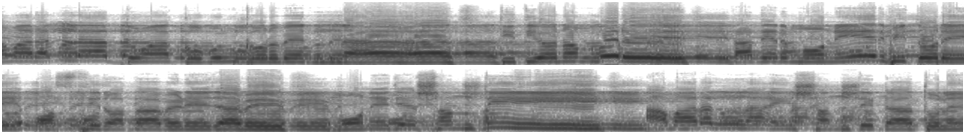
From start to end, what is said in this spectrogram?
আমার আল্লাহ দোয়া কবুল করবেন না। তৃতীয় নম্বরে, তাদের মনের ভিতরে অস্থিরতা বেড়ে যাবে। মনে যে শান্তি, আমার আল্লাহ এই শান্তিটা তুলে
